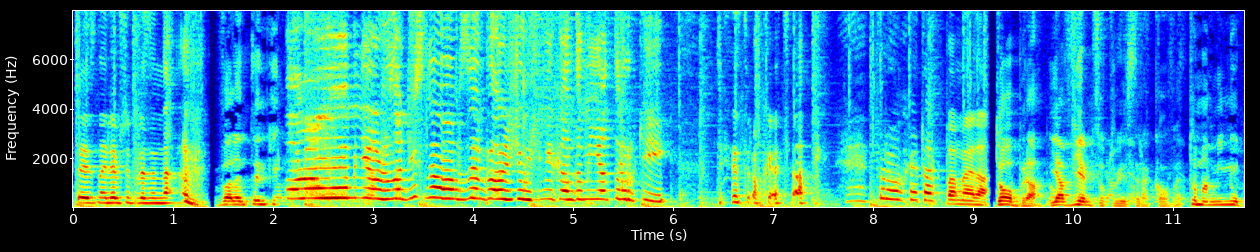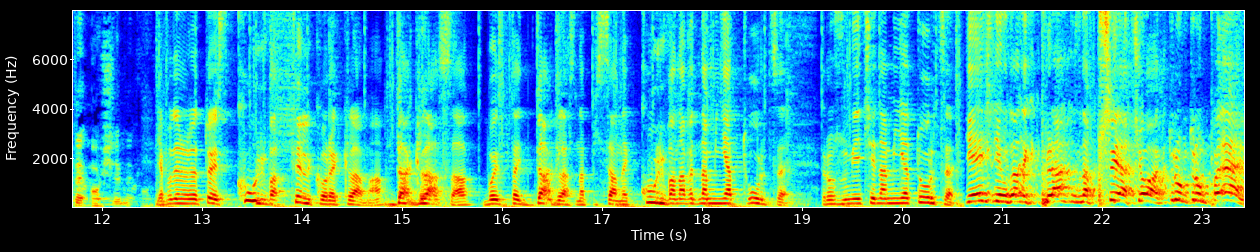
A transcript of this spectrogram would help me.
to jest najlepszy prezent na... Walentynki. Bolą mnie, już zacisnęłam zęby, ale się uśmiecham do miniaturki! Trochę tak, trochę tak, Pamela. Dobra, ja wiem co tu jest rakowe. To ma minutę 8. Ja podejrzewam, że to jest kurwa tylko reklama Douglasa, bo jest tutaj Douglas napisane, kurwa, nawet na miniaturce. Rozumiecie? Na miniaturce. Pięć nieudanych pranków na przyjaciołach, trumtrum.pl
